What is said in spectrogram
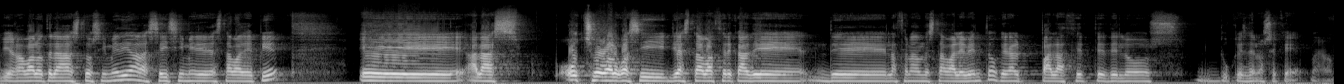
llegaba al hotel a las dos y media, a las seis y media estaba de pie. Eh, a las 8 o algo así ya estaba cerca de, la zona donde estaba el evento, que era el palacete de los duques de no sé qué, bueno,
